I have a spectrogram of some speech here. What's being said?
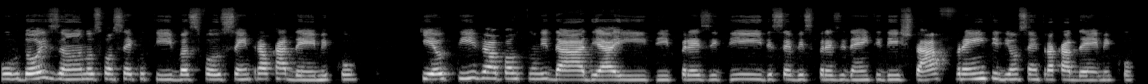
por dois anos consecutivos, foi o centro acadêmico, que eu tive a oportunidade aí de presidir, de ser vice-presidente, de estar à frente de um centro acadêmico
